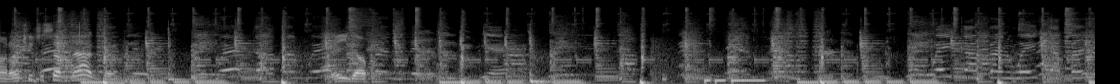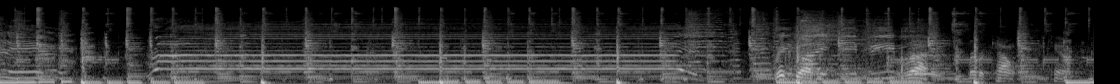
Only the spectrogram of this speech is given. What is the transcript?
On, don't shoot yourself now, girl. There you go. Wake up. Right. Remember, count. Count.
